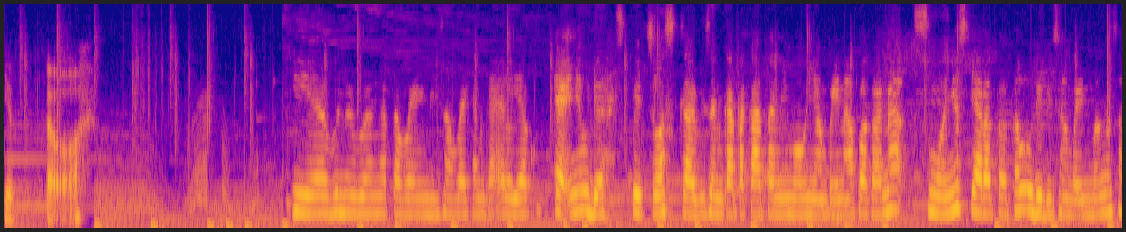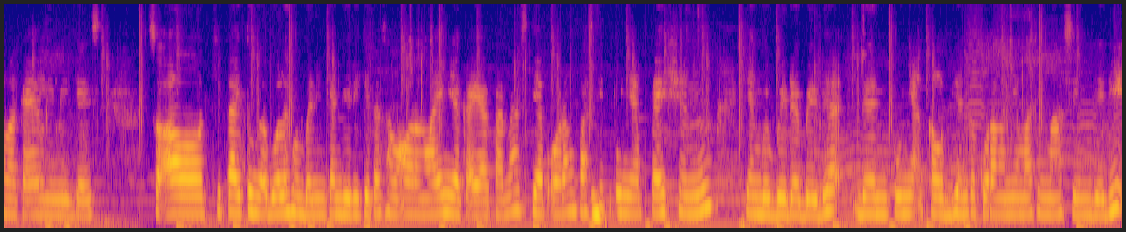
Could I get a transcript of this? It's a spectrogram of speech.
gitu. Iya bener banget apa yang disampaikan Kak Eli Aku kayaknya udah speechless kehabisan kata-kata nih mau nyampein apa Karena semuanya secara total udah disampaikan banget sama Kak Eli nih guys Soal kita itu nggak boleh membandingkan diri kita sama orang lain ya Kak ya Karena setiap orang pasti hmm. punya passion yang berbeda-beda Dan punya kelebihan kekurangannya masing-masing Jadi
